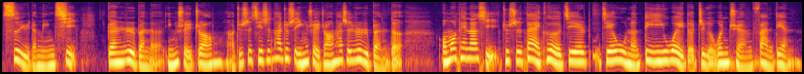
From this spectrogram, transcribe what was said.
赐予的名气，跟日本的饮水庄啊，就是其实它就是饮水庄，它是日本的 Omotenashi，就是待客接接物呢第一位的这个温泉饭店。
